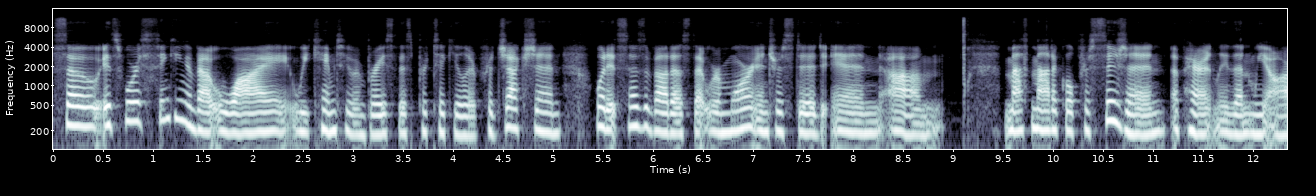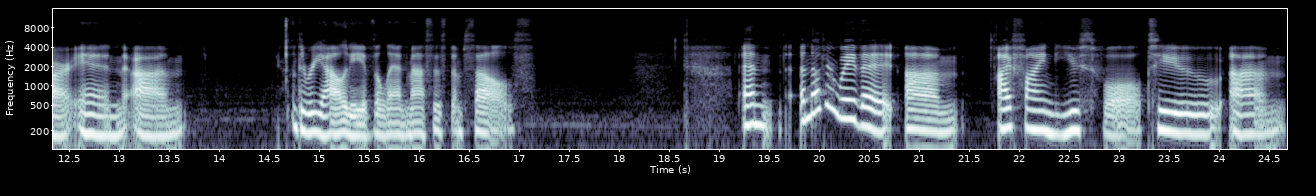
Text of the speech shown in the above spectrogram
So it's worth thinking about why we came to embrace this particular projection, what it says about us that we're more interested in um, mathematical precision, apparently, than we are in um, the reality of the land masses themselves. And another way that um, I find useful to um,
